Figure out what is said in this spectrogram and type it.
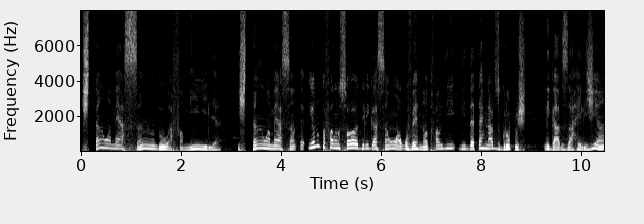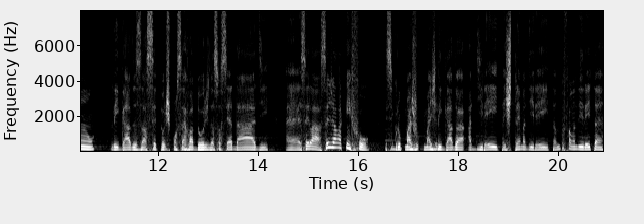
Estão ameaçando a família, estão ameaçando. E eu não estou falando só de ligação ao governo, não. Estou falando de, de determinados grupos ligados à religião, ligados a setores conservadores da sociedade, é, sei lá, seja lá quem for. Esse grupo mais, mais ligado à, à direita, extrema direita. Não estou falando direita,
